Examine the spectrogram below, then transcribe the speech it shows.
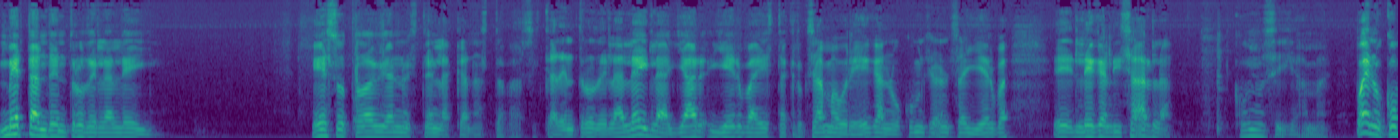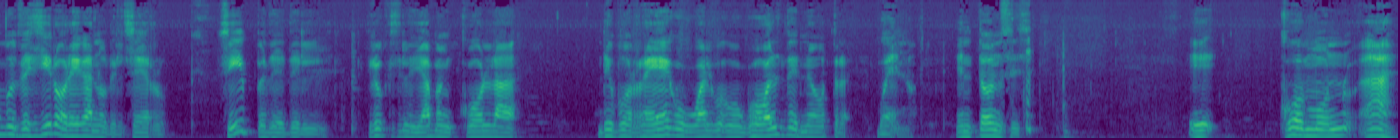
metan dentro de la ley. Eso todavía no está en la canasta básica. Dentro de la ley, la hierba esta, creo que se llama orégano, ¿cómo se llama esa hierba? Eh, legalizarla. ¿cómo se llama? Bueno, como decir orégano del cerro, ¿sí? Pues del, creo que se le llaman cola de borrego o algo, o golden, otra. Bueno, entonces, eh, como, ah,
